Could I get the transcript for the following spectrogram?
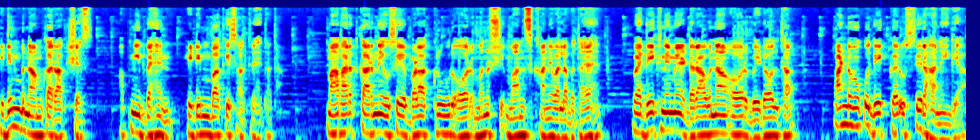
हिडिम्ब नाम का राक्षस अपनी बहन हिडिम्बा के साथ रहता था। महाभारतकार ने उसे बड़ा क्रूर और मनुष्य मांस खाने वाला बताया है। वह देखने में डरावना और बेडौल था। पांडवों को देखकर उससे रहा नहीं गया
